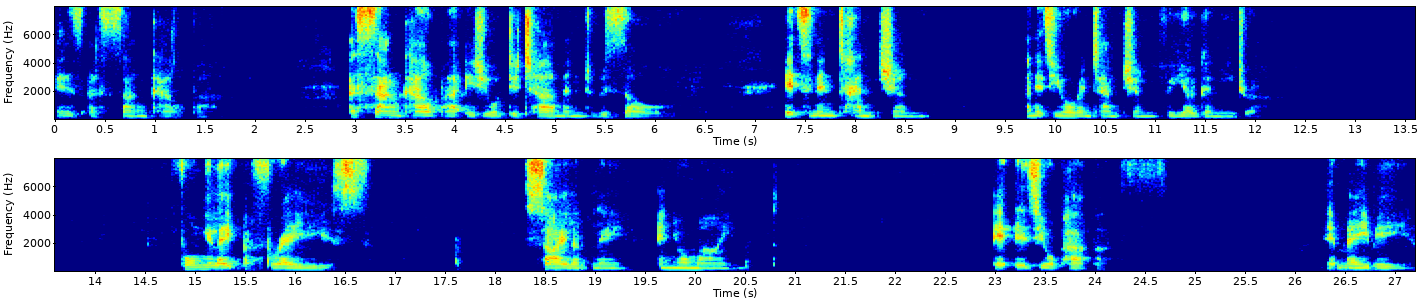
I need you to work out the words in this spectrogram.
is a Sankalpa? A Sankalpa is your determined resolve. It's an intention, and it's your intention for Yoga Nidra. Formulate a phrase silently in your mind. It is your purpose. It may be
